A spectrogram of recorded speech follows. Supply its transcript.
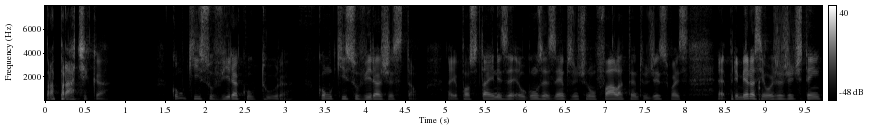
para a prática. Como que isso vira cultura? Como que isso vira gestão? Eu posso dar alguns exemplos, a gente não fala tanto disso, mas, é, primeiro, assim, hoje a gente tem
